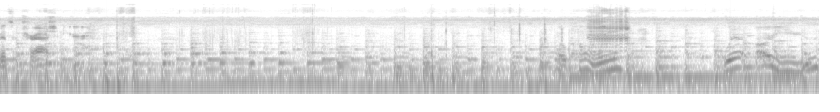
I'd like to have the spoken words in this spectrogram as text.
Bits of trash in here. Colin, where are you?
